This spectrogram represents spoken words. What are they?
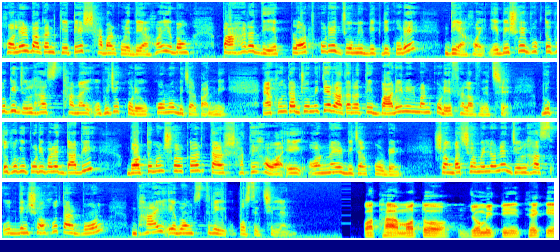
ফলের বাগান কেটে সাবার করে দেয়া হয় এবং পাহারা দিয়ে প্লট করে জমি বিক্রি করে দেয়া হয়। এ বিষয়ে ভুক্তভোগী জুলহাস থানায় অভিযোগ করেও কোনো বিচার পাননি। এখন তার জমিতে রাতারাতি বাড়ি নির্মাণ করে ফেলা হয়েছে। ভুক্তভোগী পরিবারের দাবি, বর্তমান সরকার তার সাথে হওয়া এই অন্যায়ের বিচার করবেন। সংবাদ সম্মেলনে জুলহাস উদ্দিন সহ তার বোন, ভাই এবং স্ত্রী উপস্থিত ছিলেন। কথা মতো জমিটি থেকে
